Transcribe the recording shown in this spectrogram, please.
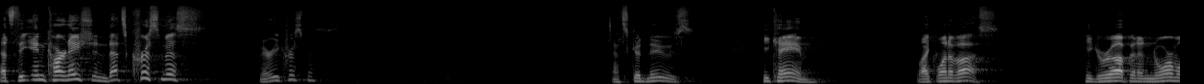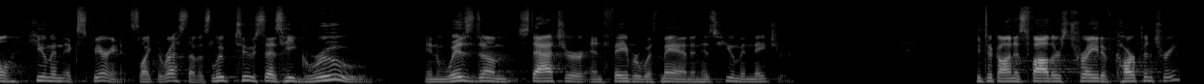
That's the incarnation. That's Christmas. Merry Christmas. That's good news. He came like one of us. He grew up in a normal human experience like the rest of us. Luke 2 says he grew in wisdom, stature, and favor with man in his human nature. He took on his father's trade of carpentry,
